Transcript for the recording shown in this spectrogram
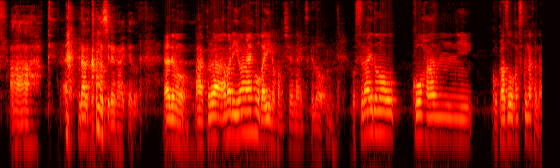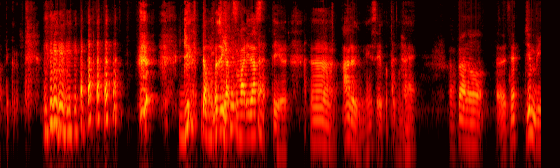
あーってなるかもしれないけど。あでも、あ、これはあまり言わない方がいいのかもしれないですけど、こうスライドの後半にこう画像が少なくなってくるみたいギュッと文字が詰まり出すっていう。うん。あるよね、そういうこともね。はいな。僕はあの、あれですね、準備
